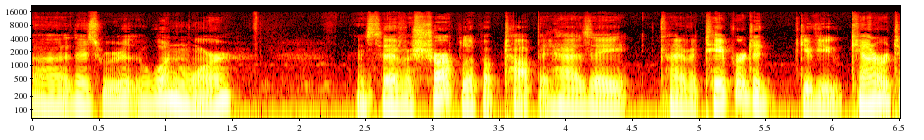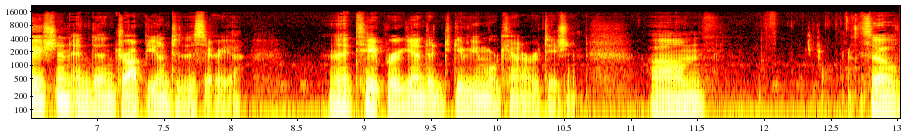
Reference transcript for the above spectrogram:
uh, there's one more. Instead of a sharp lip up top, it has a kind of a taper to give you counter rotation and then drop you into this area. And then taper again to give you more counter rotation. Um, so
